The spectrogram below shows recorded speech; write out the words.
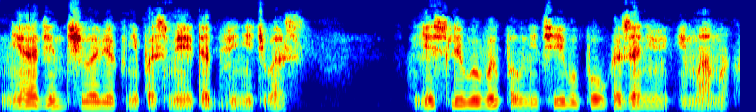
Ни один человек не посмеет обвинить вас, если вы выполните его по указанию имама —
